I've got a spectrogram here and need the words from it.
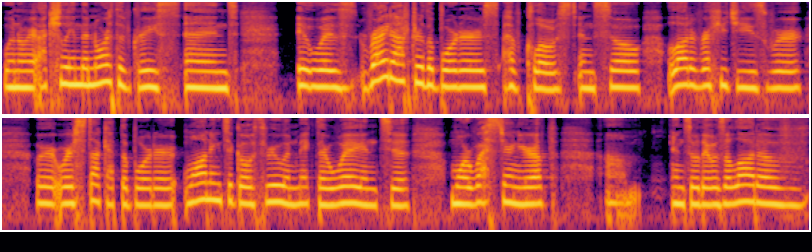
when we were actually in the north of Greece and it was right after the borders have closed. And so a lot of refugees were, were, were stuck at the border wanting to go through and make their way into more Western Europe. Um, and so there was a lot of,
